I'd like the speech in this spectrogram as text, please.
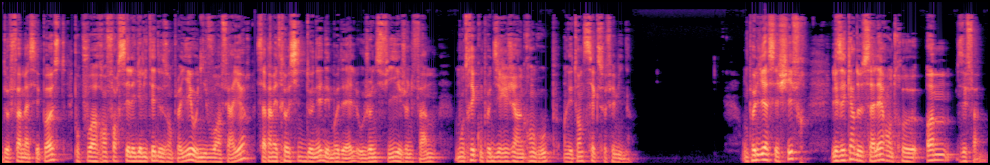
de femmes à ces postes pour pouvoir renforcer l'égalité des employés au niveau inférieur. Ça permettrait aussi de donner des modèles aux jeunes filles et jeunes femmes, montrer qu'on peut diriger un grand groupe en étant de sexe féminin. On peut lier à ces chiffres les écarts de salaire entre hommes et femmes.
